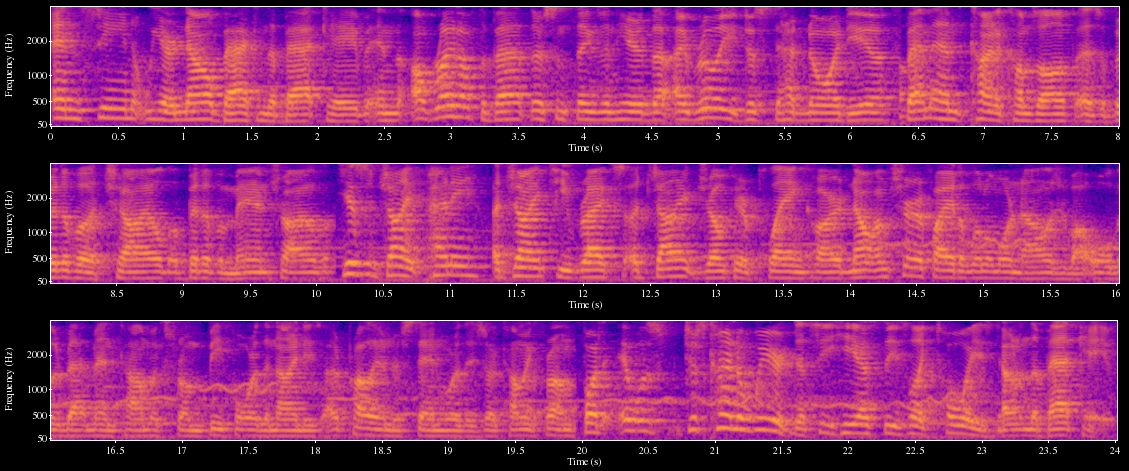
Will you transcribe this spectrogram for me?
End scene, we are now back in the Batcave, and uh, right off the bat, there's some things in here that I really just had no idea. Batman kind of comes off as a bit of a child, a bit of a man-child. He has a giant penny, a giant T-Rex, a giant Joker playing card. Now, I'm sure if I had a little more knowledge about older Batman comics from before the 90s, I'd probably understand where these are coming from. But it was just kind of weird to see he has these like toys down in the Batcave.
